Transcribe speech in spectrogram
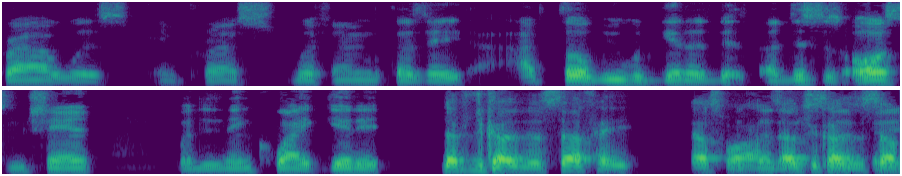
crowd was impressed with him because they I thought we would get a, a "This is awesome" chant, but they didn't quite get it. That's because of the self hate. That's why. Because that's because of Seth.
